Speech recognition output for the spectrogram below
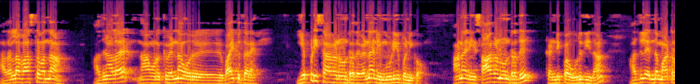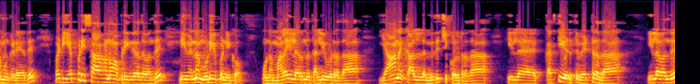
அதெல்லாம் வாஸ்தவம் தான் அதனால நான் உனக்கு வேணா ஒரு வாய்ப்பு தரேன். எப்படி சாகணுன்றதை வேணா நீ முடிவு பண்ணிக்கோ. ஆனா நீ சாகணுன்றது கண்டிப்பா உறுதி தான் அதுல எந்த மாற்றமும் கிடையாது. பட் எப்படி சாகணும் அப்படிங்கறத வந்து நீ வேணா முடிவு பண்ணிக்கோ. உன்னை மலையில இருந்து தள்ளி விடுறதா? யானை காலில் மிதிச்சு கொள்றதா இல்ல கத்தி எடுத்து வெட்டுறதா? இல்ல வந்து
